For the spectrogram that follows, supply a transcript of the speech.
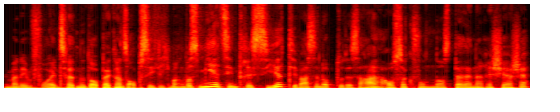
Ich meine, im Freund halt nicht ab, er kann es absichtlich machen. Was mich jetzt interessiert, ich weiß nicht, ob du das auch außergefunden hast bei deiner Recherche,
